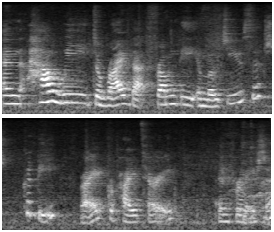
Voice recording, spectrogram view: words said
and how we derive that from the emoji usage could be, right, proprietary information.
